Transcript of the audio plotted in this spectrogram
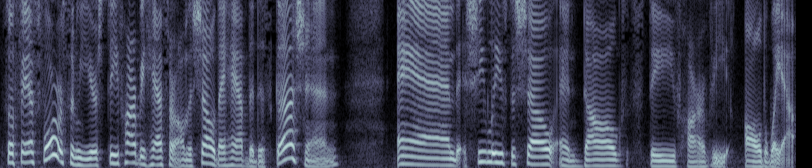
so fast forward some years, Steve Harvey has her on the show. They have the discussion and she leaves the show and dogs Steve Harvey all the way out.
